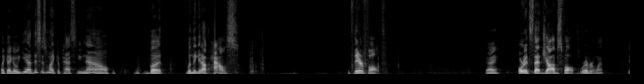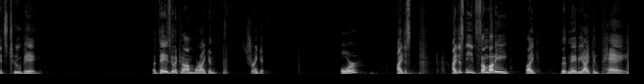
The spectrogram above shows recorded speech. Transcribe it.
Like I go, yeah, this is my capacity now, but when they get out of the house, it's their fault. Okay? Or it's that job's fault, wherever it went. It's too big. A day's going to come where I can shrink it. Or I just I just need somebody like that maybe I can pay.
